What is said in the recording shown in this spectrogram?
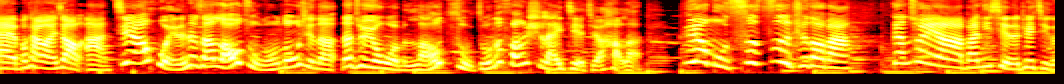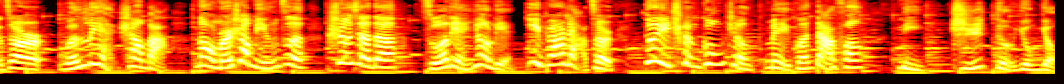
哎，不开玩笑了啊！既然毁的是咱老祖宗东西呢，那就用我们老祖宗的方式来解决好了。岳母刺字知道吧？干脆呀，把你写的这几个字儿纹脸上吧，脑门上名字，剩下的左脸右脸一边俩字儿，对称工整，美观大方，你值得拥有。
